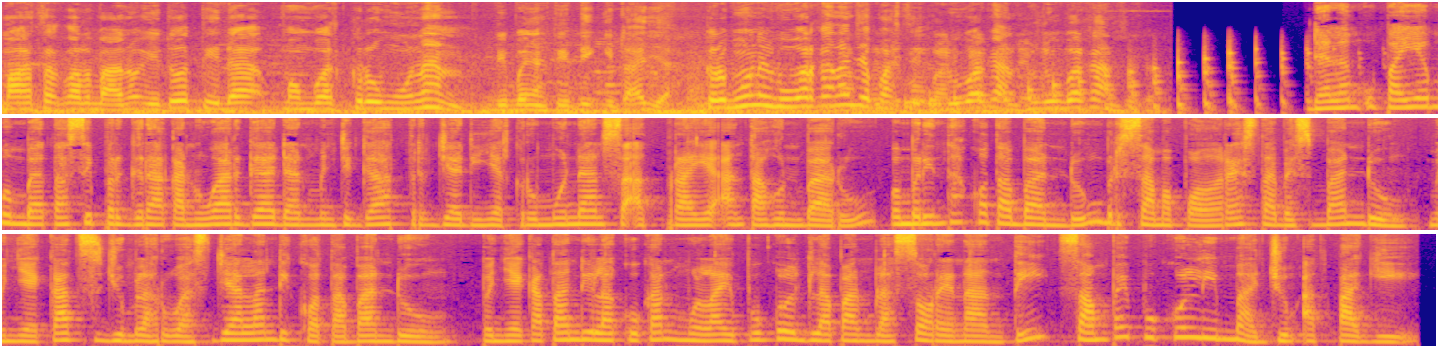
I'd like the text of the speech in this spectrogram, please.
masyarakat Kota Bandung itu tidak membuat kerumunan di banyak titik kita aja. Kerumunan dibubarkan aja pasti, dibubarkan, dibubarkan. Dalam upaya membatasi pergerakan warga dan mencegah terjadinya kerumunan saat perayaan Tahun Baru, pemerintah Kota Bandung bersama Polrestabes Bandung menyekat sejumlah ruas jalan di Kota Bandung. Penyekatan dilakukan mulai pukul 18 sore nanti sampai pukul 5 Jumat pagi.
